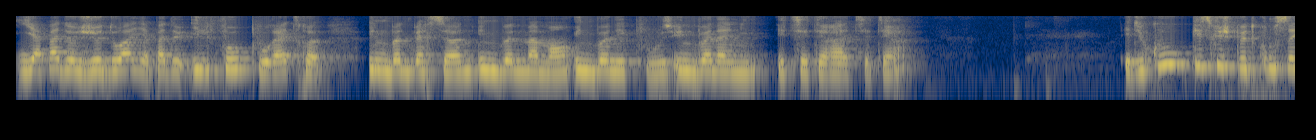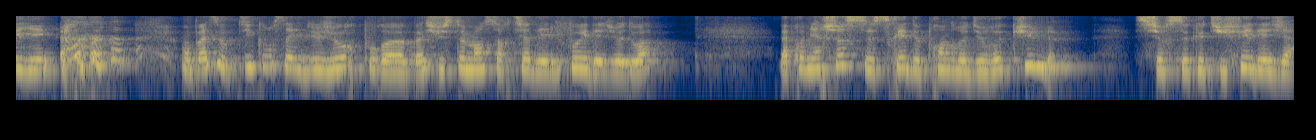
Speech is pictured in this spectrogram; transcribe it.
il n'y a pas de je dois, il n'y a pas de il faut pour être une bonne personne, une bonne maman, une bonne épouse, une bonne amie, etc. etc. Et du coup, qu'est-ce que je peux te conseiller? On passe au petit conseil du jour pour euh, bah, justement sortir des il faut et des je dois. La première chose, ce serait de prendre du recul sur ce que tu fais déjà.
